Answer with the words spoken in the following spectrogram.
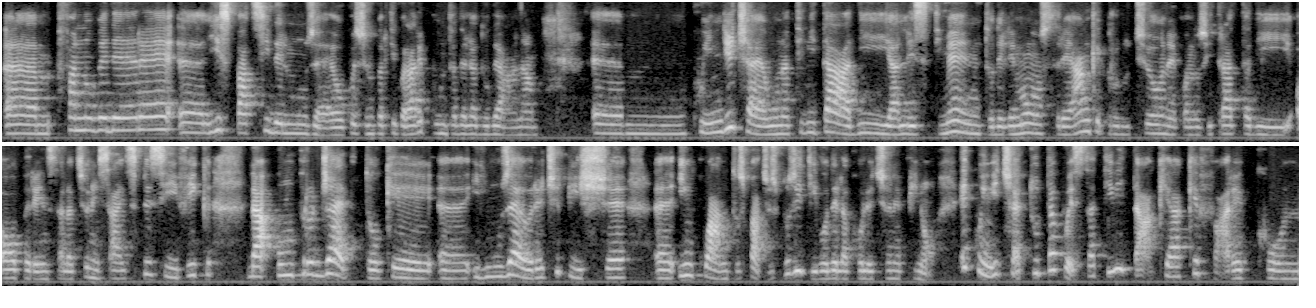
ehm, fanno vedere eh, gli spazi del museo, questo in particolare Punta della Dogana. Ehm, quindi c'è un'attività di allestimento delle mostre, anche produzione quando si tratta di opere installazioni site specific, da un progetto che eh, il museo recepisce eh, in quanto spazio espositivo della collezione Pinot. E quindi c'è tutta questa attività che ha a che fare con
